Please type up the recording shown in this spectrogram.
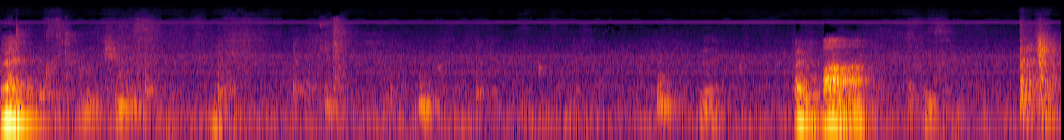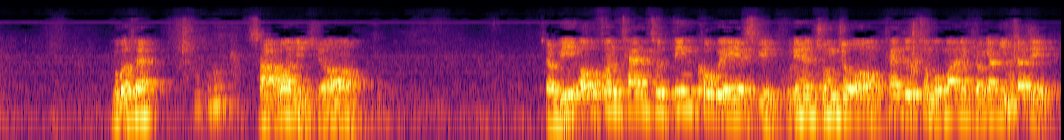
왜? 빨리 봐봐. 뭐 같아? 4번이죠. 자, we often tend to think of ASB. 우리는 종종 tend to 뭐하는 경향이 있다지.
